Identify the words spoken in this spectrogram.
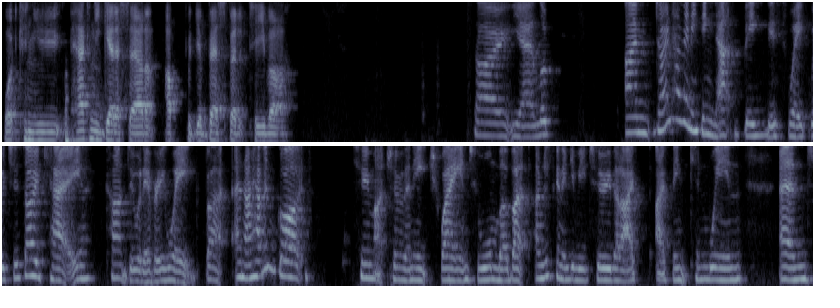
What can you? How can you get us out up, up with your best bet at T bar? So yeah, look, I don't have anything that big this week, which is okay. Can't do it every week, but and I haven't got too much of an each way in Toowoomba, but I'm just going to give you two that I, I think can win. And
